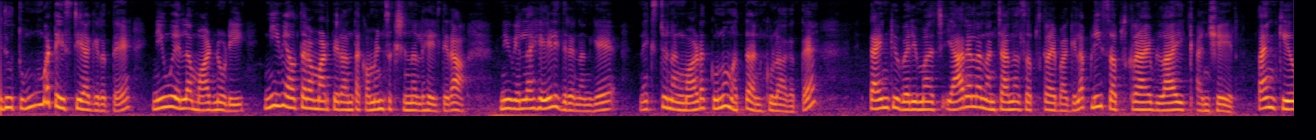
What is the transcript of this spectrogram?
ಇದು ತುಂಬ ಟೇಸ್ಟಿಯಾಗಿರುತ್ತೆ ನೀವು ಎಲ್ಲ ಮಾಡಿ ನೋಡಿ, ನೀವು ಯಾವ ಥರ ಮಾಡ್ತೀರಾ ಅಂತ ಕಮೆಂಟ್ ಸೆಕ್ಷನಲ್ಲಿ ಹೇಳ್ತೀರಾ? ನೀವೆಲ್ಲ ಹೇಳಿದರೆ ನನಗೆ ನೆಕ್ಸ್ಟ್ ನಂಗೆ ಮಾಡೋಕ್ಕೂ ಮತ್ತೆ ಅನುಕೂಲ ಆಗುತ್ತೆ. ಥ್ಯಾಂಕ್ ಯು ವೆರಿ ಮಚ್ ಯಾರೆಲ್ಲ ನನ್ನ ಚಾನಲ್ ಸಬ್ಸ್ಕ್ರೈಬ್ ಆಗಿಲ್ಲ please subscribe like and share thank you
